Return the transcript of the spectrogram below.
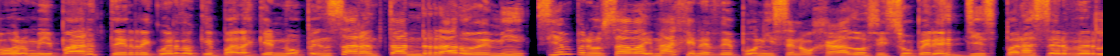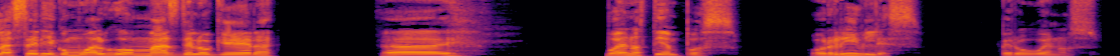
Por mi parte, recuerdo que para que no pensaran tan raro de mí, siempre usaba imágenes de ponis enojados y super edgys para hacer ver la serie como algo más de lo que era. Ay. Buenos tiempos. Horribles, pero buenos.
